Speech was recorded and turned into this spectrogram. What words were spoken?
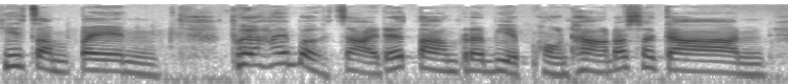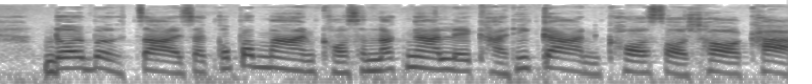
ที่จำเป็น เพื่อให้เบิกจ่ายได้ตามระเบียบของทางราชการ โดยเบิกจ่ายจากงบประมาณของสำนักงานเลขาธิการคอสช ค่ะ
